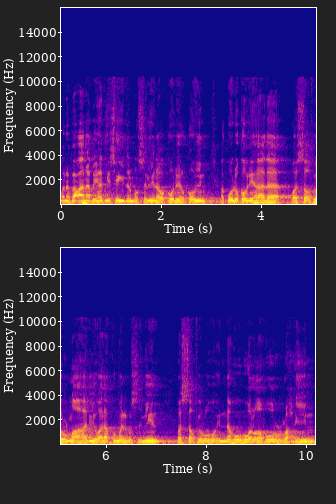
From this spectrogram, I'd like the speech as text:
ونفعنا بهدي سيد المرسلين وقوله القويم. أقول قولي هذا وأستغفر الله لي ولكم وللمسلمين. فاستغفروه إنه هو الغفور الرحيم.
